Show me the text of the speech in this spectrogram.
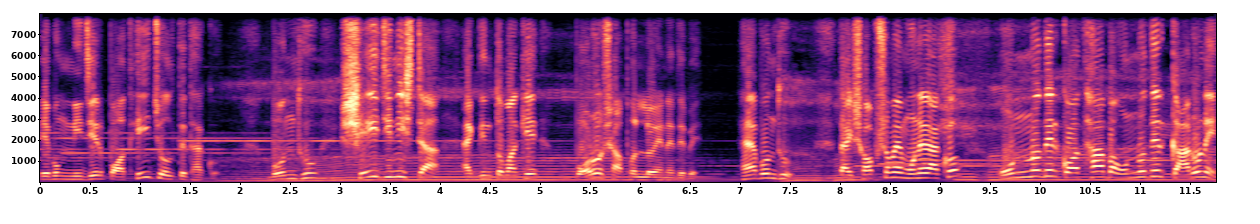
এবং নিজের পথেই চলতে থাকো। বন্ধু, সেই জিনিসটা একদিন তোমাকে বড় সাফল্য এনে দেবে। হ্যাঁ বন্ধু, তাই সবসময় মনে রাখো, অন্যদের কথা বা অন্যদের কারণে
